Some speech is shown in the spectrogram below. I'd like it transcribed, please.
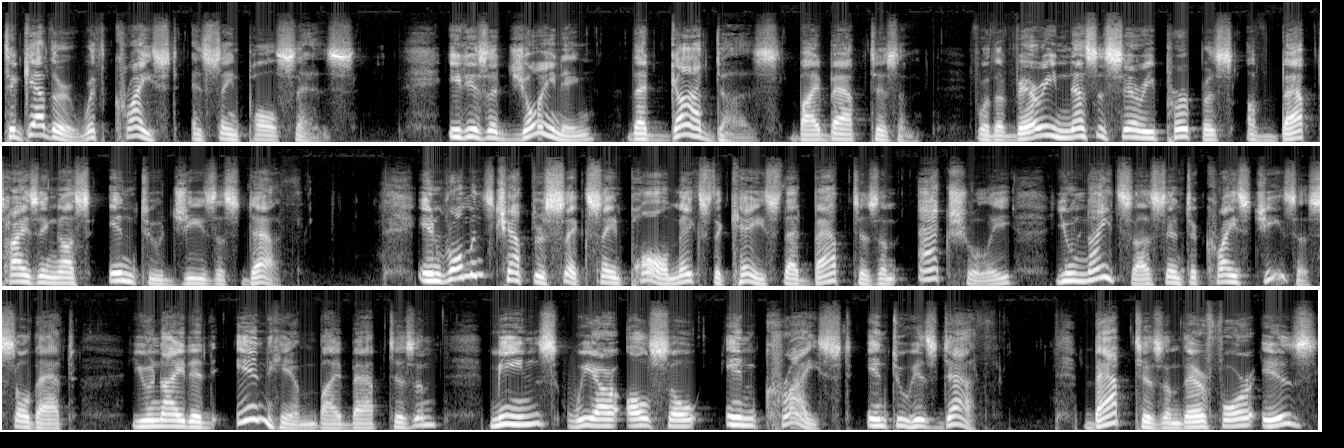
together with Christ, as St. Paul says. It is a joining that God does by baptism for the very necessary purpose of baptizing us into Jesus' death. In Romans chapter 6, St. Paul makes the case that baptism actually unites us into Christ Jesus, so that, united in him by baptism, means we are also in Christ into his death. Baptism, therefore, is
